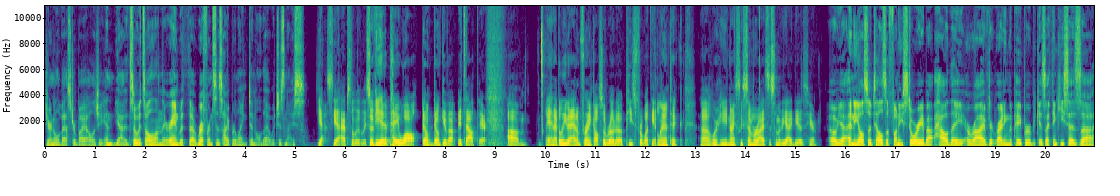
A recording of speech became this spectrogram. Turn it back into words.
Journal of Astrobiology, and yeah, so it's all on there, and with uh, references hyperlinked and all that, which is nice. Yes, yeah, absolutely. So if you hit a paywall, don't don't give up. It's out there. Um, and I believe Adam Frank also wrote a piece for What the Atlantic, uh, where he nicely summarizes some of the ideas here. Oh yeah, and he also tells a funny story about how they arrived at writing the paper because I think he says uh,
